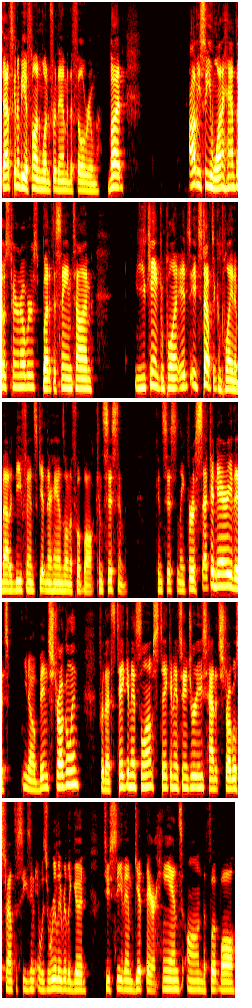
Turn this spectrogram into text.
that's going to be a fun one for them in the fill room. But obviously, you want to have those turnovers, but at the same time, you can't complain. It's it's tough to complain about a defense getting their hands on the football consistently, consistently for a secondary that's you know been struggling, for that's taken its lumps, taken its injuries, had its struggles throughout the season. It was really really good to see them get their hands on the football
